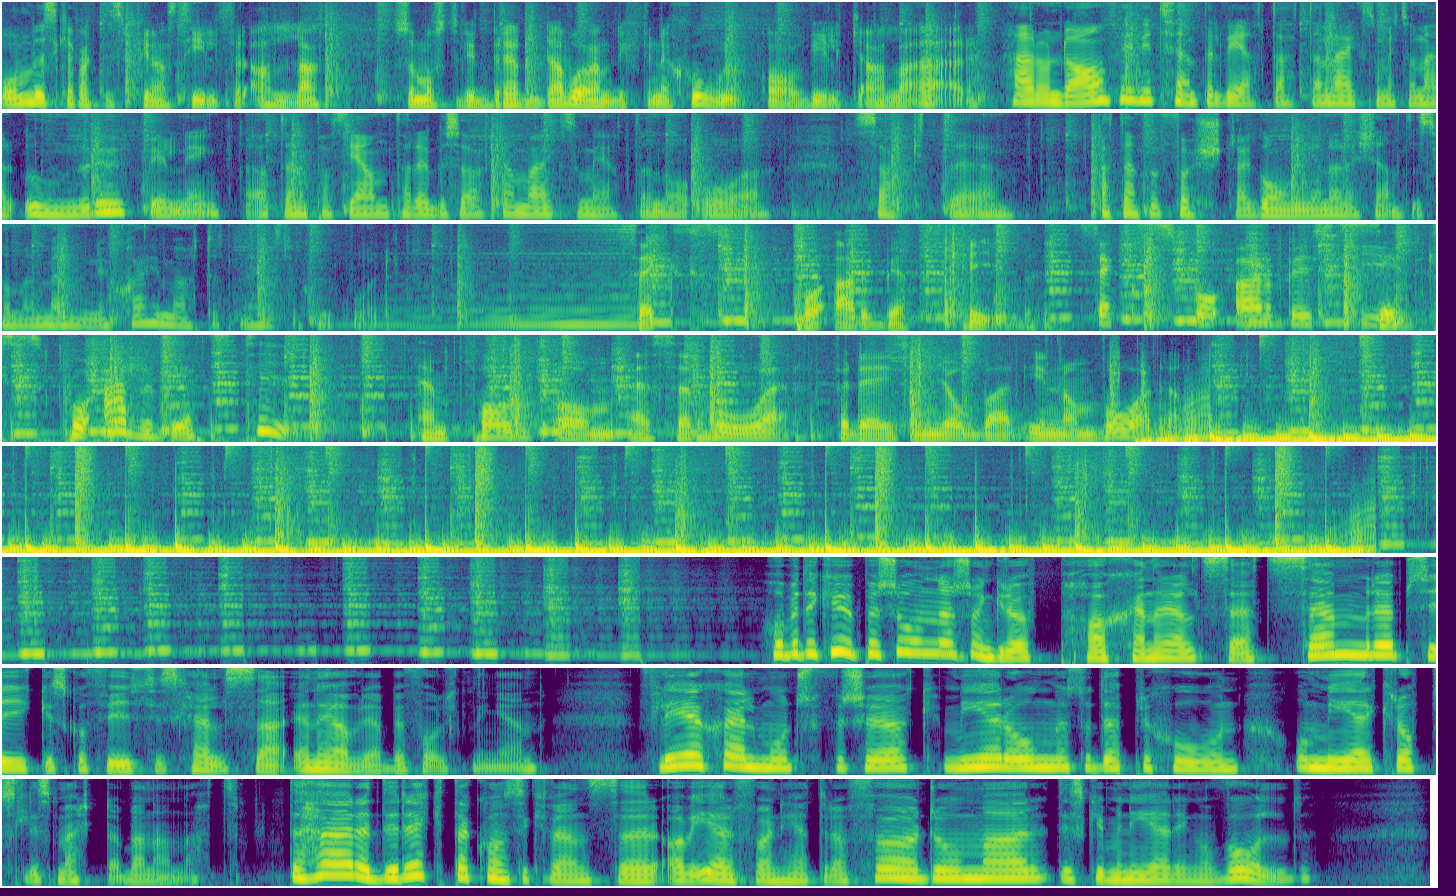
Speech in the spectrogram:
om vi ska faktiskt finnas till för alla så måste vi bredda vår definition av vilka alla är. Häromdagen fick vi till exempel veta att en verksamhet som är under utbildning, att en patient hade besökt den verksamheten och, och sagt eh, att den för första gången hade känt sig som en människa i mötet med hälso och sjukvård. Sex på arbetstid. Sex på arbetstid. Sex på arbetstid. En podd om SRHR för dig som jobbar inom vården. Hbtq-personer som grupp har generellt sett sämre psykisk och fysisk hälsa än övriga befolkningen. Fler självmordsförsök, mer ångest och depression och mer kroppslig smärta bland annat. Det här är direkta konsekvenser av erfarenheter av fördomar, diskriminering och våld.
